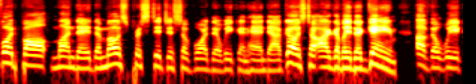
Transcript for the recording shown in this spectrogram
Football Monday, the most prestigious award that we can hand out, goes to arguably the game of the week.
